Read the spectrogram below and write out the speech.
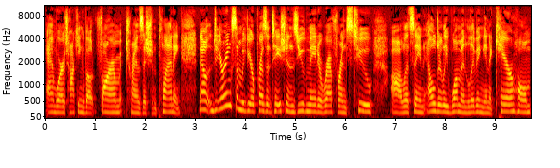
and we're talking about farm transition planning. Now, during some of your presentations, you've made a reference to, uh, let's say, an elderly woman living in a care home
